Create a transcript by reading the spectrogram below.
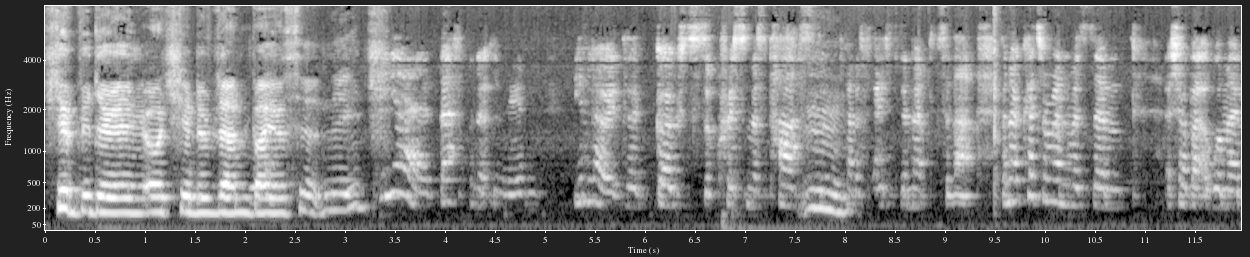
should be doing or should have done by a certain age. Yeah, definitely. You know, the ghosts of Christmas past Mm. kind of facing up to that. But no, Run was um, a show about a woman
